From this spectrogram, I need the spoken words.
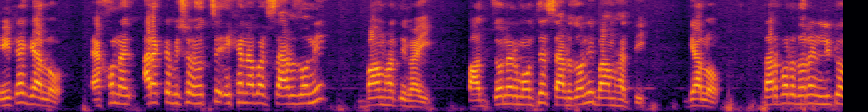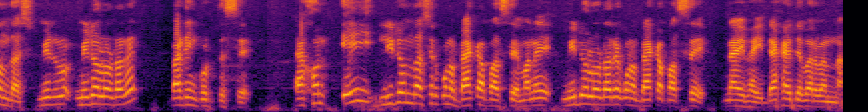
এইটা গেল। এখন আরেকটা বিষয় হচ্ছে, এখানে আবার চারজনই বাম হাতি ভাই। পাঁচজনের মধ্যে চারজনই বাম হাতি। গেল। তারপরে ধরেন লিটন দাস মিডল অর্ডারে ব্যাটিং করতেছে। এখন এই লিটন দাসের কোনো ব্যাকআপ আছে? মানে মিডল অর্ডারে কোনো ব্যাকআপ আছে? নাই ভাই, দেখাইতে পারবেন না।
